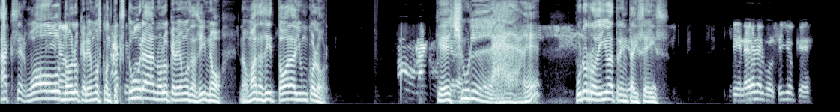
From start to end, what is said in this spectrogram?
accent wall, no. lo queremos con textura, no lo queremos así, no. Nomás así, toda de un color. Qué chulada, ¿eh? Puro rodillo a 36. Dinero en el bolsillo que,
